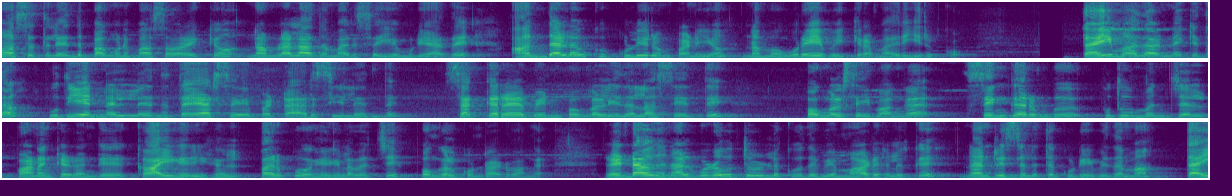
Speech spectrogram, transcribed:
மாதத்துலேருந்து பங்குனி மாதம் வரைக்கும் நம்மளால் அந்த மாதிரி செய்ய முடியாது. அந்த அளவுக்கு குளிரும் பனியும் நம்ம உரைய வைக்கிற மாதிரி இருக்கும். தை மாதம் அன்னைக்கு தான் புதிய நெல்லேருந்து தயார் செய்யப்பட்ட அரிசியிலேருந்து சர்க்கரை வெண்பொங்கல் இதெல்லாம் சேர்த்து பொங்கல் செய்வாங்க. செங்கரும்பு புது மஞ்சள் பனங்கிழங்கு காய்கறிகள் பருப்பு வகைகளை வச்சு பொங்கல் கொண்டாடுவாங்க. ரெண்டாவது நாள் உழவு தொழிலுக்கு உதவிய மாடுகளுக்கு நன்றி செலுத்தக்கூடிய விதமாக தை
